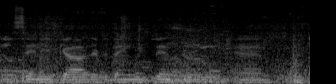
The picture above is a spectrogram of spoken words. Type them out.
you know seeing these guys, everything we've been through, and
